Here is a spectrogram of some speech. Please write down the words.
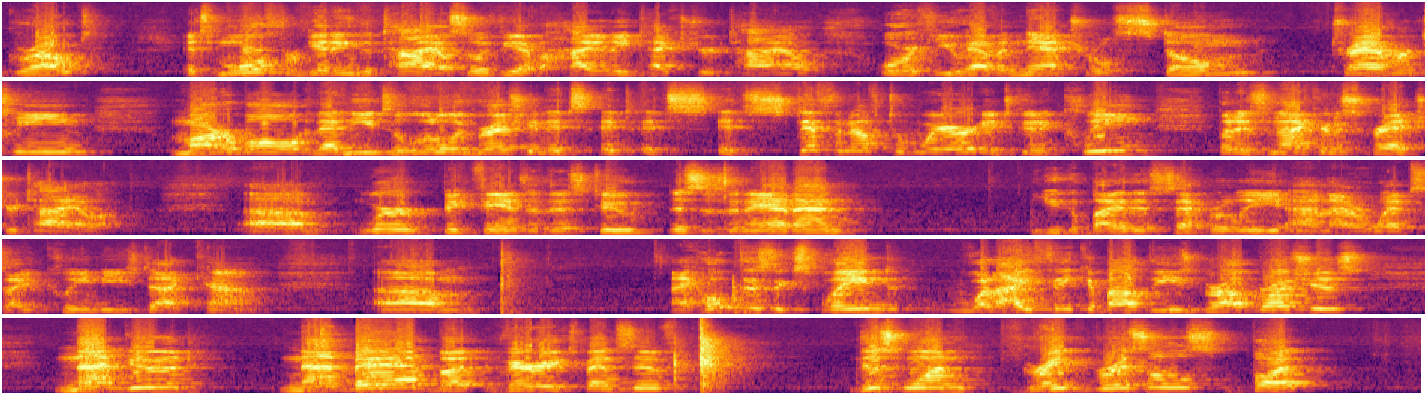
grout. It's more for getting the tile, so if you have a highly textured tile, or if you have a natural stone, travertine, marble that needs a little aggression, it's, it, it's, it's stiff enough to where it's going to clean, but it's not going to scratch your tile up. Um, we're big fans of this too. This is an add-on. You can buy this separately on our website, clean-eez.com. Um, I hope this explained what I think about these grout brushes. Not good, not bad, but very expensive. This one, great bristles, but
